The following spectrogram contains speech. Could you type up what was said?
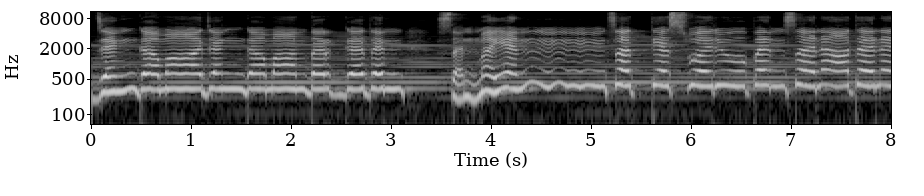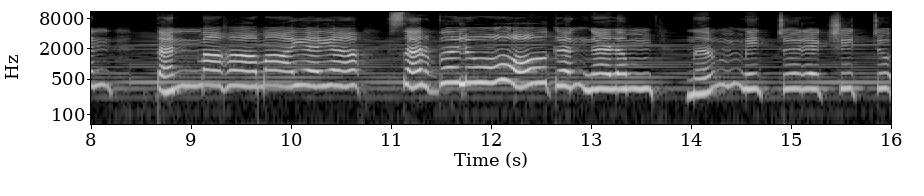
ജംഗമാജംഗമാന്തർഗതൻ സന്മയൻ സത്യസ്വരൂപൻ സനാതനൻ തന്മഹാമായ സർവലോകങ്ങളും നിർമ്മിച്ചു രക്ഷിച്ചു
